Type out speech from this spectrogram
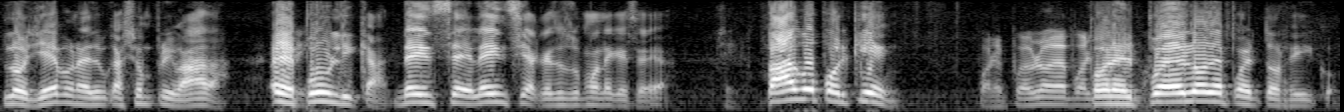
lo lleve a una educación privada, eh, Sí. pública, de excelencia que se supone que sea. Sí. ¿Pago por quién? Por el pueblo de Puerto por el Rico. pueblo de Puerto Rico.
